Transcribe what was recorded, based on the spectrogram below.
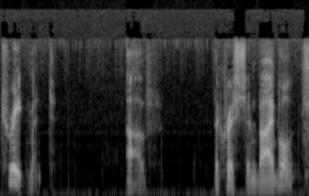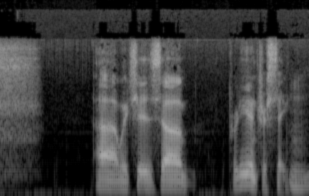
treatment of the Christian Bible, uh, which is um, pretty interesting. Mm-hmm.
